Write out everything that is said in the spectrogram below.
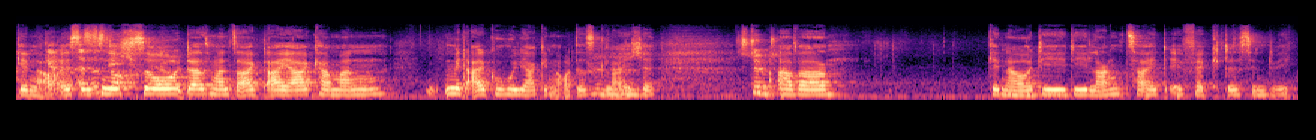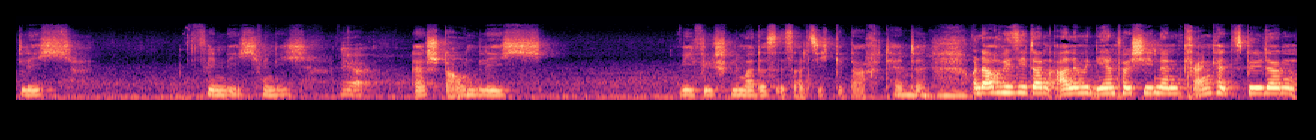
genau. Ja, es, es, ist, ist nicht doch, so, ja. dass man sagt, ah ja, kann man mit Alkohol ja genau das mhm. Gleiche. Stimmt. Aber genau, die, die Langzeiteffekte sind wirklich, finde ich, finde ich ja. erstaunlich wie viel schlimmer das ist, als ich gedacht hätte. Mhm. Und auch wie sie dann alle mit ihren verschiedenen Krankheitsbildern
